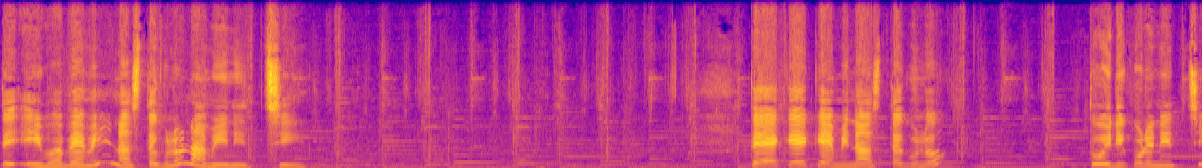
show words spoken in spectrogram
তো এইভাবে আমি নাস্তাগুলো নামিয়ে নিচ্ছি। তো একে একে আমি নাস্তাগুলো তৈরি করে নিচ্ছি।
